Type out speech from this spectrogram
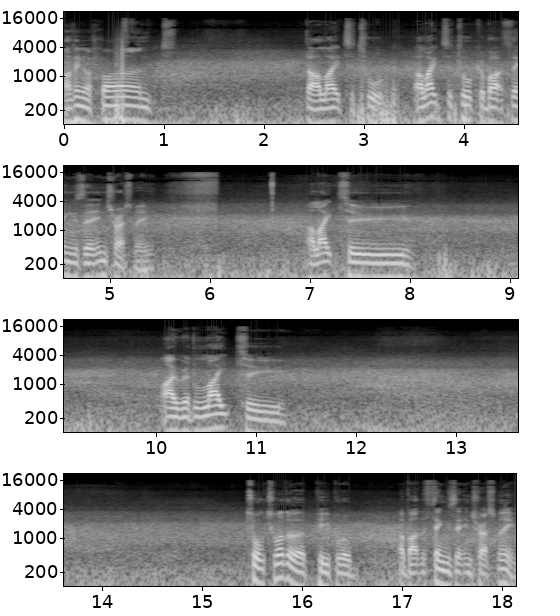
I think I found that I like to talk. I like to talk about things that interest me. I like to. I would like to talk to other people about the things that interest me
